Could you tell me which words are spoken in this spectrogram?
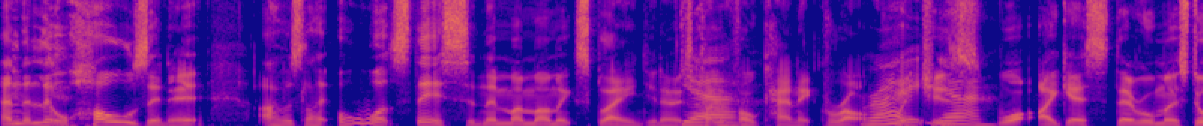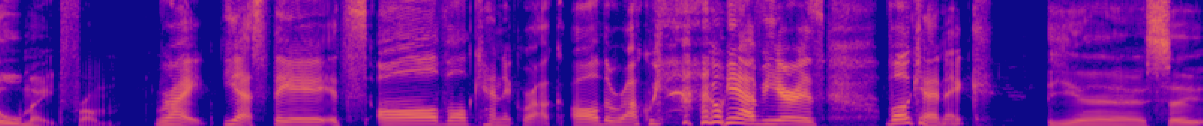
And the little holes in it, I was like, "Oh, what's this?" And then my mum explained, you know, it's kind of volcanic rock, Right, which is yeah. what I guess they're almost all made from. Right. Yes, they. It's all volcanic rock. All the rock we we have here is volcanic. Yeah, so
